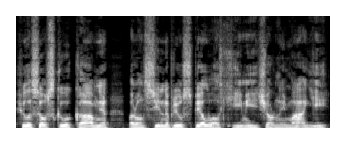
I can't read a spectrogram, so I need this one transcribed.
философского камня барон сильно преуспел в алхимии и черной магии.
